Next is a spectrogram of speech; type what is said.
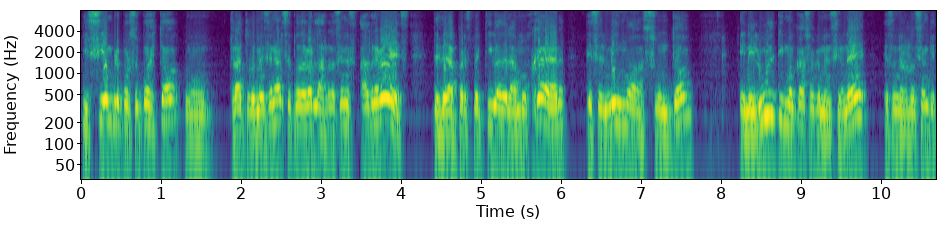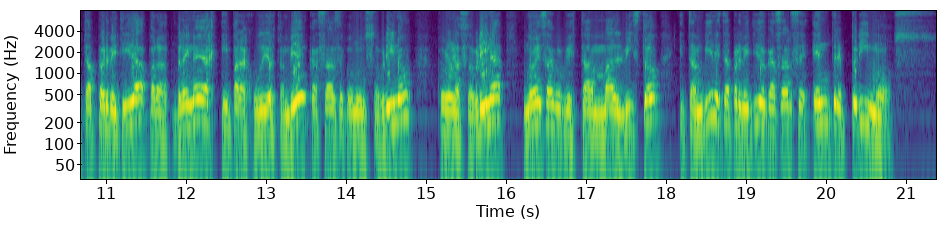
Y siempre, por supuesto, como trato de mencionar, se puede ver las relaciones al revés. Desde la perspectiva de la mujer, es el mismo asunto en el último caso que mencioné, es una relación que está permitida para Bnei y para judíos también, casarse con un sobrino, con una sobrina, no es algo que está mal visto y también está permitido casarse entre primos.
